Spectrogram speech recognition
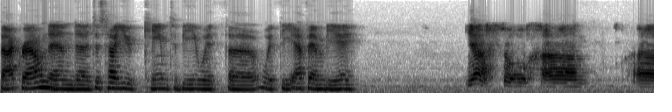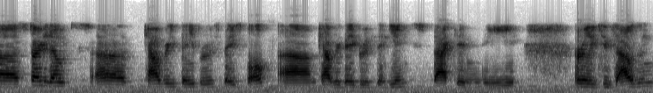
background and uh, just how you came to be with uh, with the FMBA. Yeah, so um, uh, started out Calgary Babe Ruth baseball, um, Calgary Babe Ruth Indians back in the early 2000s,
